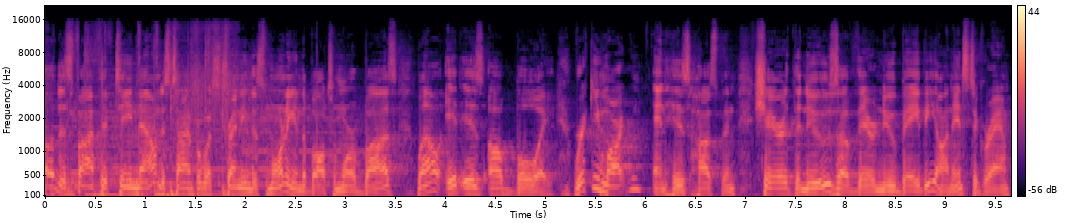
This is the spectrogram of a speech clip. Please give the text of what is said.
Well, it is 5.15 now, and it's time for what's trending this morning in the Baltimore Buzz. Well, it is a boy. Ricky Martin and his husband shared the news of their new baby on Instagram.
